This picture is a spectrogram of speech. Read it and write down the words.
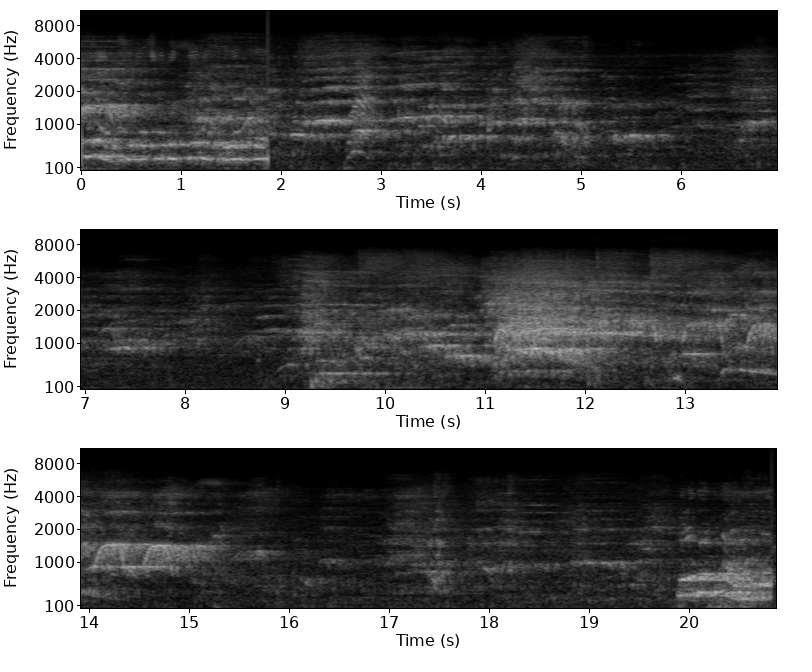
sensi la soluzione della Per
